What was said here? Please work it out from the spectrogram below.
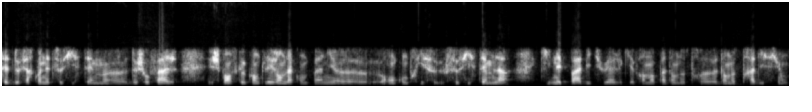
c'est de faire connaître ce système euh, de chauffage. Et je pense que quand les gens de la campagne euh, auront compris ce, système-là, qui n'est pas habituel, qui est vraiment pas dans notre euh, dans notre tradition,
